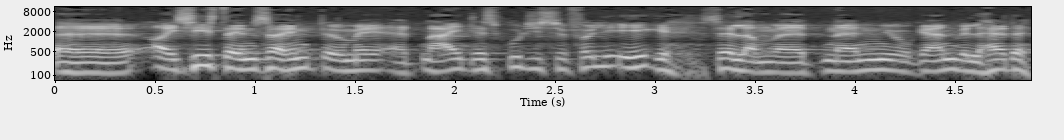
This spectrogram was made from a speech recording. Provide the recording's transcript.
Øh, og i sidste ende så endte det jo med, at nej, det skulle de selvfølgelig ikke, selvom at den anden jo gerne ville have det.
